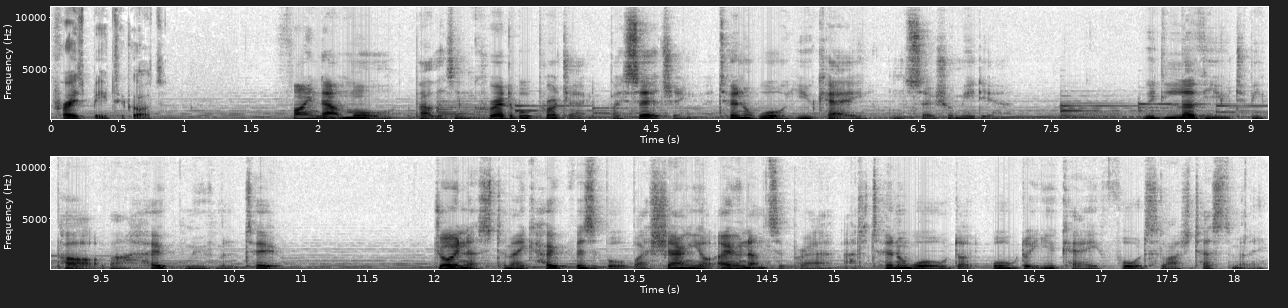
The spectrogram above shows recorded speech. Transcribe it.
Praise be to God. Find out more about this incredible project by searching Eternal Wall UK on social media. We'd love you to be part of our hope movement too. Join us to make hope visible by sharing your own answer prayer at eternalwall.org.uk forward slash testimony.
